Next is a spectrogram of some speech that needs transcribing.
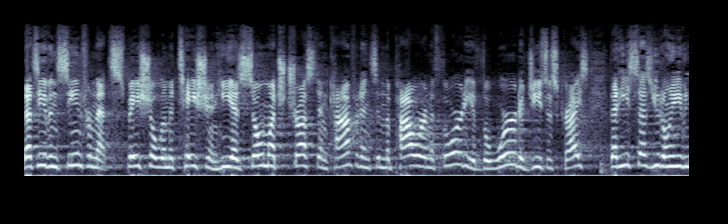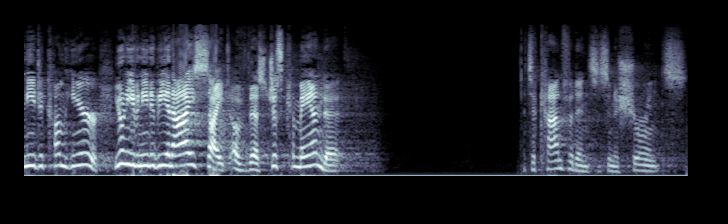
That's even seen from that spatial limitation. He has so much trust and confidence in the power and authority of the Word of Jesus Christ that he says, You don't even need to come here. You don't even need to be in eyesight of this. Just command it. It's a confidence, it's an assurance.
